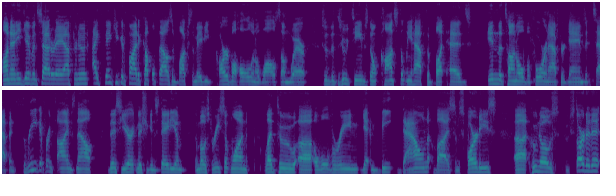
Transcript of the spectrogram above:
on any given Saturday afternoon, I think you could find a couple thousand bucks to maybe carve a hole in a wall somewhere so the two teams don't constantly have to butt heads in the tunnel before and after games. It's happened three different times now this year at Michigan Stadium. The most recent one led to uh, a Wolverine getting beat down by some Sparties. Uh, who knows who started it?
